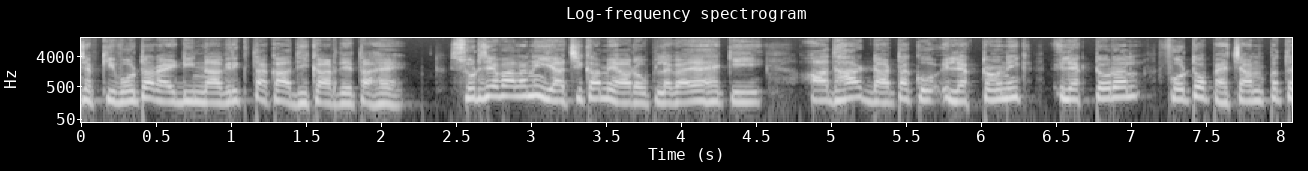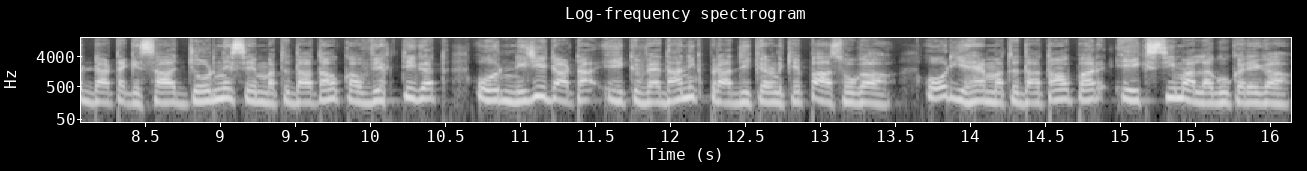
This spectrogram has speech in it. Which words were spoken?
जबकि वोटर आईडी नागरिकता का अधिकार देता है। सुरजेवाला ने याचिका में आरोप लगाया है कि आधार डाटा को इलेक्ट्रॉनिक, इलेक्टोरल, फ़ोटो पहचान पत्र डाटा के साथ जोड़ने से मतदाताओं का व्यक्तिगत और निजी डाटा एक वैधानिक प्राधिकरण के पास होगा, और यह मतदाताओं पर एक सीमा लागू करेगा।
